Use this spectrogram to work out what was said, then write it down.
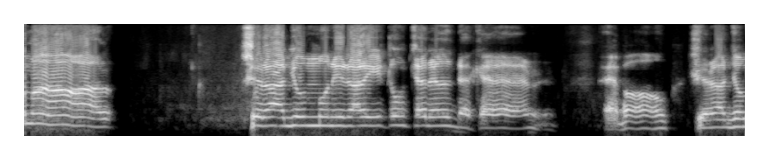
আমার সিরাজুম মনিরার ইউটিউব চ্যানেল দেখেন এবং সিরাজুম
